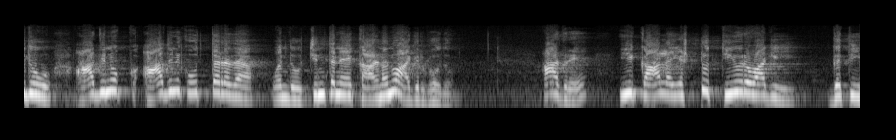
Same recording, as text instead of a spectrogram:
ಇದು ಆಧುನಿಕ ಆಧುನಿಕ ಉತ್ತರದ ಒಂದು ಚಿಂತನೆಯ ಕಾರಣವೂ ಆಗಿರ್ಬೋದು. ಆದರೆ ಈ ಕಾಲ ಎಷ್ಟು ತೀವ್ರವಾಗಿ ಗತಿ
